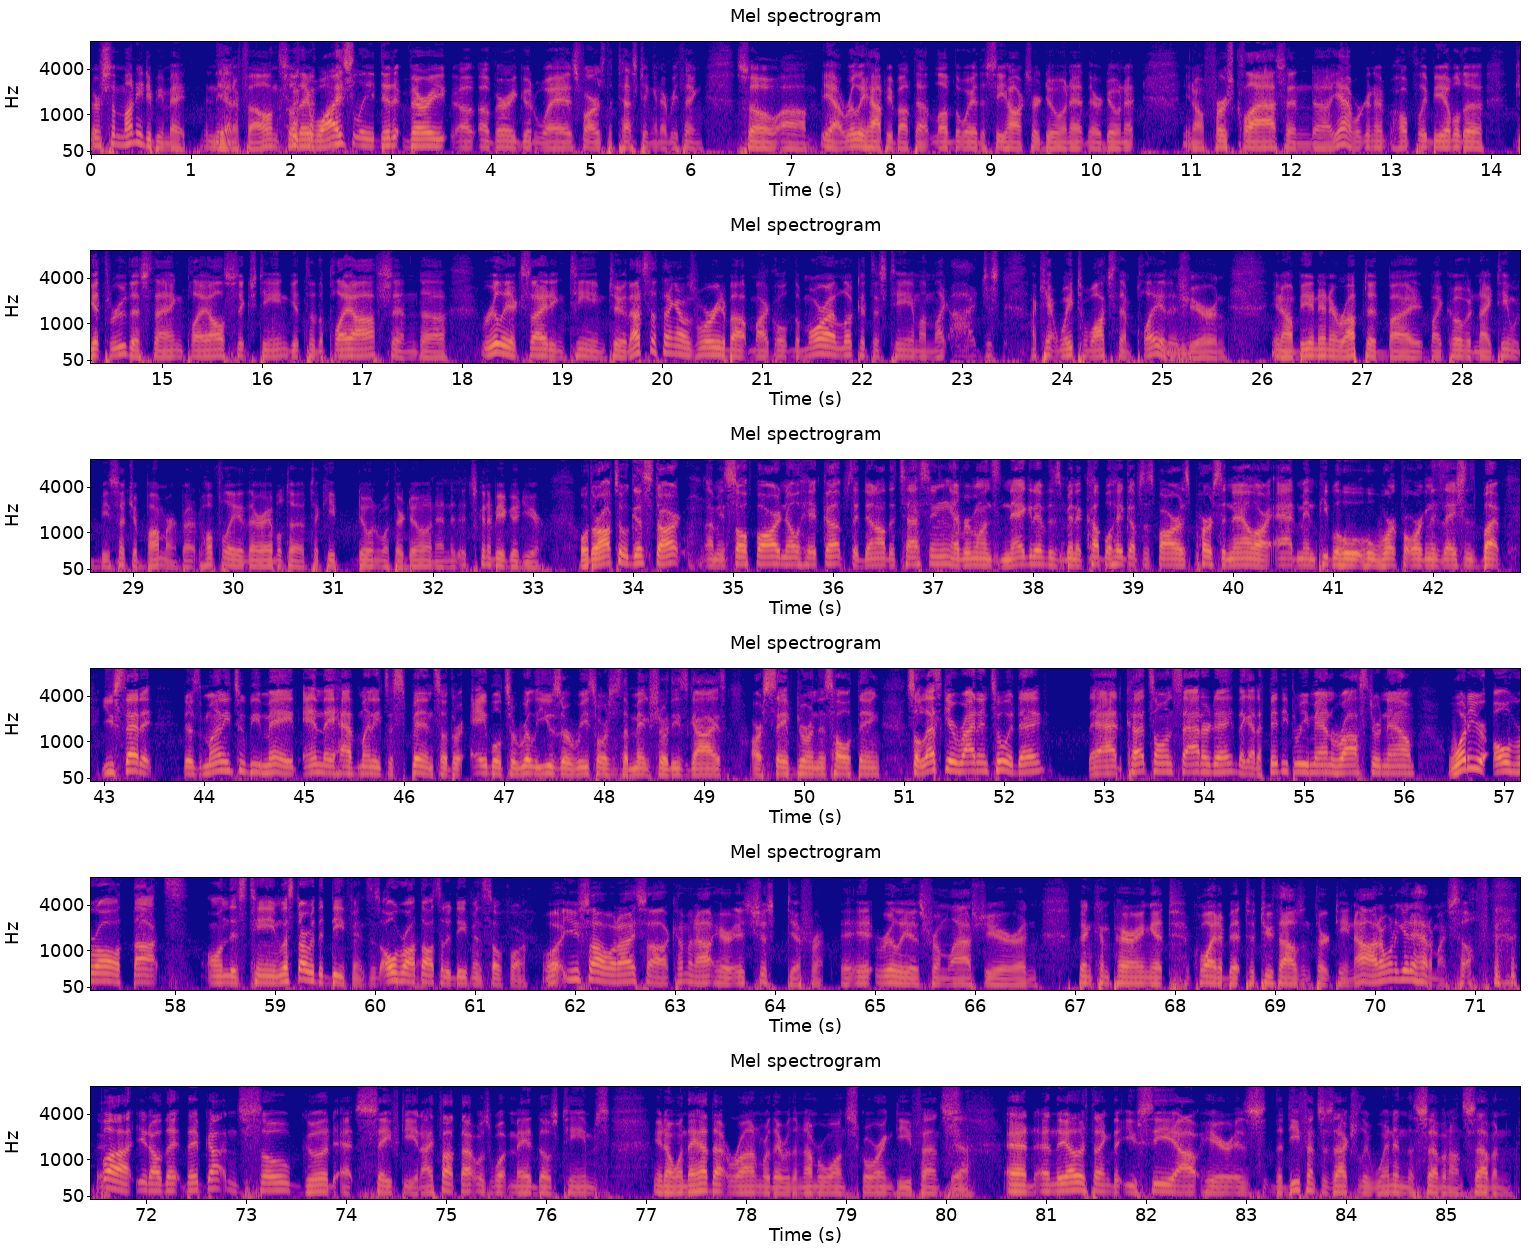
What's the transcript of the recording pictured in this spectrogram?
there's some money to be made in the yeah. NFL, and so they wisely did it very uh, a very good way as far as the testing and everything. So um, yeah, really happy about that. Love the way the Seahawks are doing it. They're doing it, you know, first class, and uh, yeah, we're going to hopefully be able to get through this thing, play all 16, get to the playoffs, and uh, really exciting team too. That's the thing I was worried about, Michael. The more I looked at this team, I'm like, oh, I just I can't wait to watch them play this mm-hmm. year, and you know, being interrupted by by COVID 19 would be such a bummer, but hopefully hopefully they're able to, to keep doing what they're doing, and it's going to be a good year. Well, they're off to a good start. I mean, so far, no hiccups. They've done all the testing. Everyone's negative. There's been a couple hiccups as far as personnel or admin, people who, who work for organizations. But you said it there's money to be made and they have money to spend so they're able to really use their resources to make sure these guys are safe during this whole thing so let's get right into it dave they had cuts on saturday they got a 53 man roster now what are your overall thoughts on this team? Let's start with the defense. His overall thoughts of the defense so far. Well, you saw what I saw coming out here. It's just different. It really is from last year, and been comparing it quite a bit to 2013. Now, I don't want to get ahead of myself, but you know they, they've gotten so good at safety, and I thought that was what made those teams. You know, when they had that run where they were the number one scoring defense. Yeah. And and the other thing that you see out here is the defense is actually winning the seven on seven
